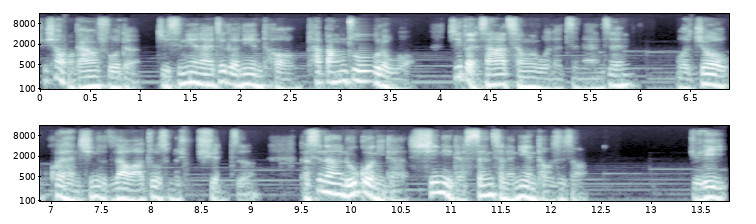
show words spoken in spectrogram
就像我刚刚说的，几十年来这个念头，它帮助了我。基本上，它成为我的指南针，我就会很清楚知道我要做什么选择。可是呢，如果你的心里的深层的念头是什么？举例，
